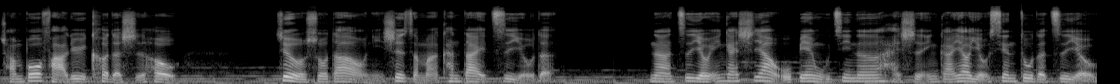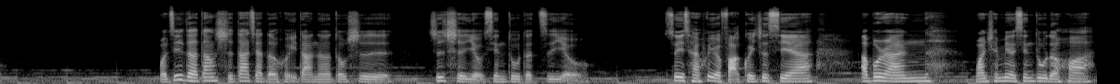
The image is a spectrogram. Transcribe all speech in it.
传播法律课的时候。就有说到你是怎么看待自由的？那自由应该是要无边无际呢，还是应该要有限度的自由？我记得当时大家的回答呢，都是支持有限度的自由，所以才会有法规这些啊啊，不然完全没有限度的话，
